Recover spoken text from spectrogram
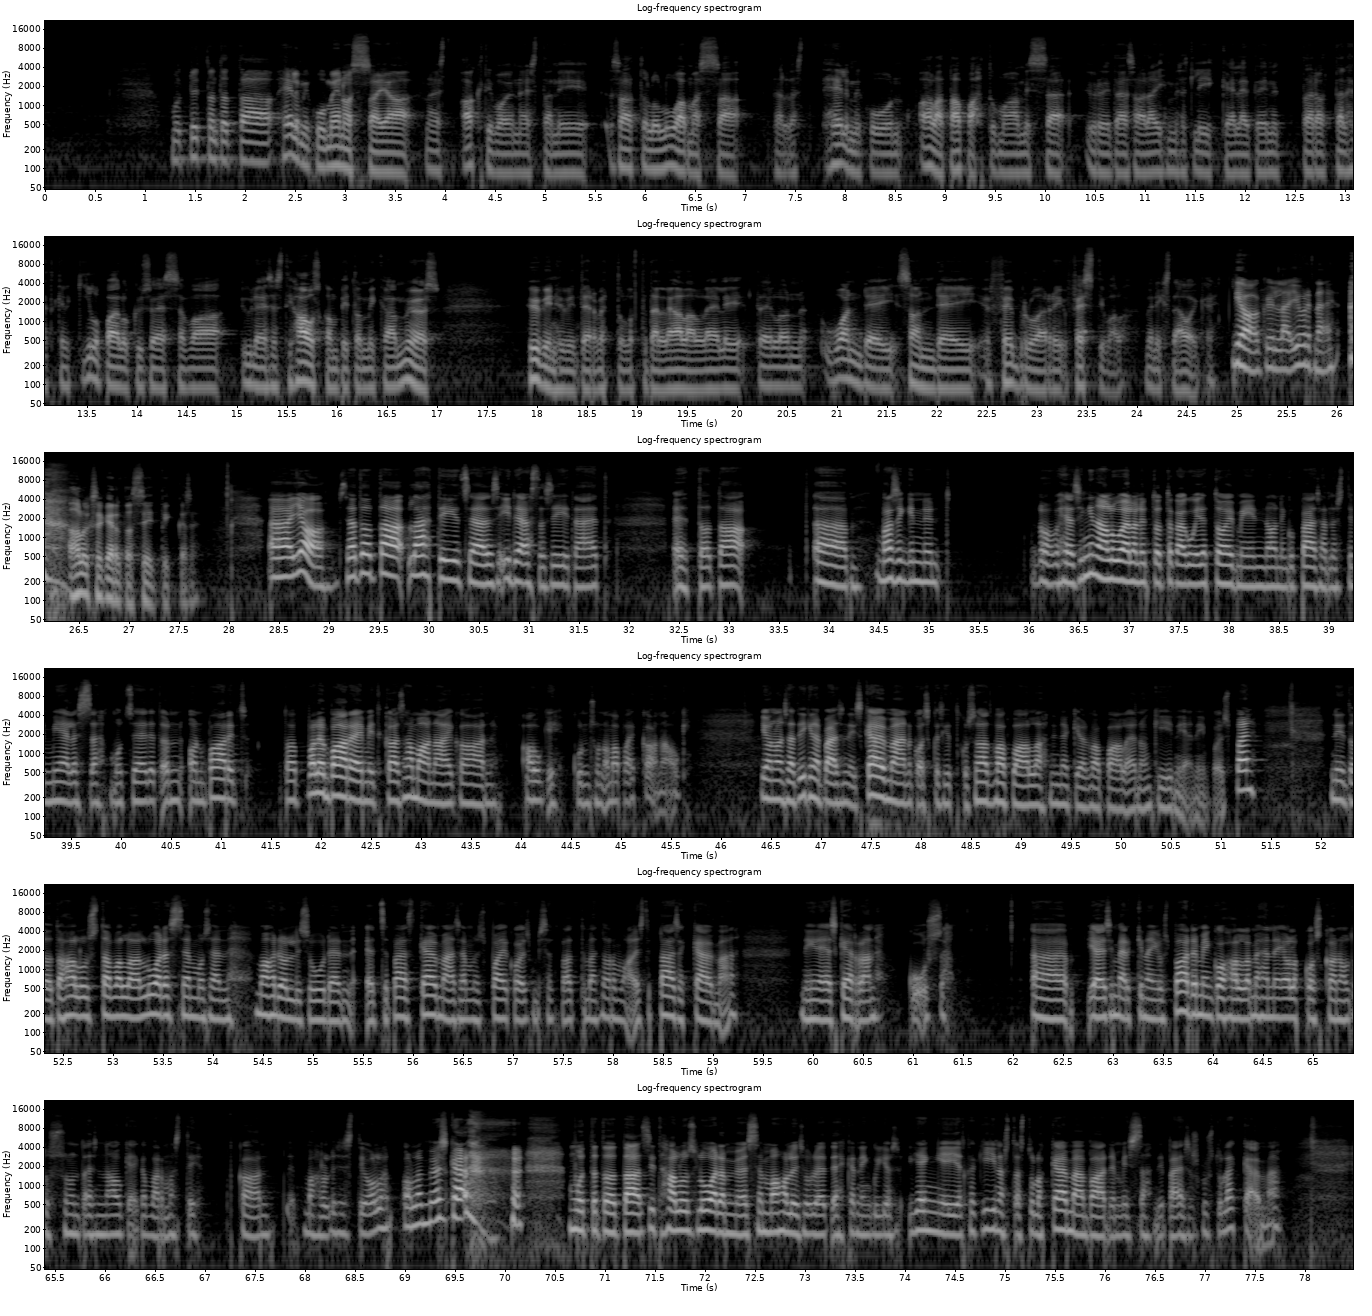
Mutta nyt on tota helmikuu menossa ja näistä aktivoinneista, niin sä oot ollut luomassa tällaista helmikuun alatapahtumaa, missä yritetään saada ihmiset liikkeelle, että ei nyt taida olla tällä hetkellä kilpailu kyseessä, vaan yleisesti hauskanpito, mikä on myös hyvin, hyvin tervetullutta tälle alalle. Eli teillä on One Day Sunday February Festival. Menikö tämä oikein? Joo, kyllä, juuri näin. Haluatko kertoa siitä pikkasen? Uh, joo, se tota, lähti itse asiassa ideasta siitä, että et, tota, uh, varsinkin nyt no Helsingin alueella nyt totta kai kun itse toimii, niin ne on niin kuin pääsääntöisesti mielessä, mutta se, että on, on baarit, tai paljon baareja, mitkä on samaan aikaan auki, kun sun oma paikka on auki jolloin sä et ikinä pääse niissä käymään, koska sitten kun sä oot vapaalla, niin nekin on vapaalla ja ne on kiinni ja niin poispäin. Niin tota, halusi tavallaan luoda semmoisen mahdollisuuden, että sä pääset käymään semmoisissa paikoissa, missä et välttämättä normaalisti pääse käymään, niin edes kerran kuussa. Ää, ja esimerkkinä just Bademin kohdalla, mehän ei olla koskaan oltu sunnuntaisin auki, eikä varmasti koskaan mahdollisesti olla, olla myöskään, mutta tota, sitten halusi luoda myös sen mahdollisuuden, että ehkä niin jos jengi, jotka kiinnostaisi tulla käymään Baademissa, niin pääsisi joskus tulla käymään.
